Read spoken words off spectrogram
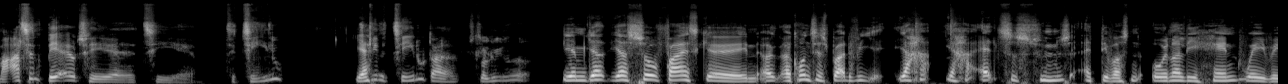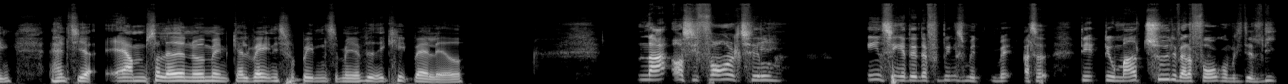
Martin beder jo til, øh, til, øh, til Telu. Ja. Det er det Telu, der slår lynet ned. Jamen, jeg, jeg så faktisk, øh, en, og, og grunden til at spørge det, fordi jeg har, jeg har altid synes, at det var sådan en underlig handwaving. Han siger, jamen, så lavede jeg noget med en galvanisk forbindelse, men jeg ved ikke helt, hvad jeg lavede. Nej, også i forhold til en ting er den der forbindelse med, med altså det, det er jo meget tydeligt, hvad der foregår med de der lig.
